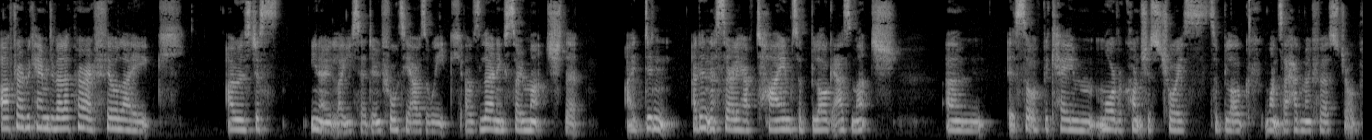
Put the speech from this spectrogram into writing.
after I became a developer, I feel like I was just, you know, like you said, doing 40 hours a week. I was learning so much that I didn't, I didn't necessarily have time to blog as much. Um, it sort of became more of a conscious choice to blog once I had my first job.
